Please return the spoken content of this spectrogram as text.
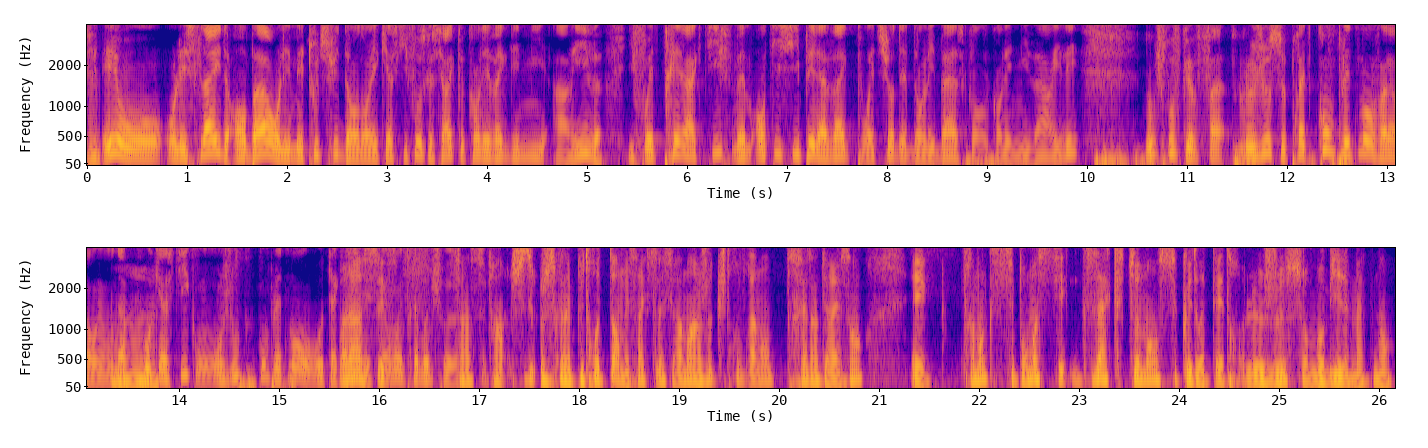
Mm. Et on, on les slide en bas, on les met tout de suite dans, dans les cases qu'il faut, parce que c'est vrai que quand les vagues d'ennemis arrivent, il faut être très réactif, même anticiper la vague pour être sûr d'être dans les bases quand, quand l'ennemi va arriver. Donc je trouve que, enfin, le jeu se prête complètement. Voilà, on n'a Mm. aucun stick, on, on joue complètement au tactile, Voilà, c'est vraiment une très bonne chose. Enfin, je sais, je sais qu'on a plus trop de temps, mais c'est vrai que là, c'est vraiment un jeu que je trouve vraiment très intéressant. Et vraiment, que c'est pour moi, c'est exactement ce que doit être le jeu sur mobile maintenant.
